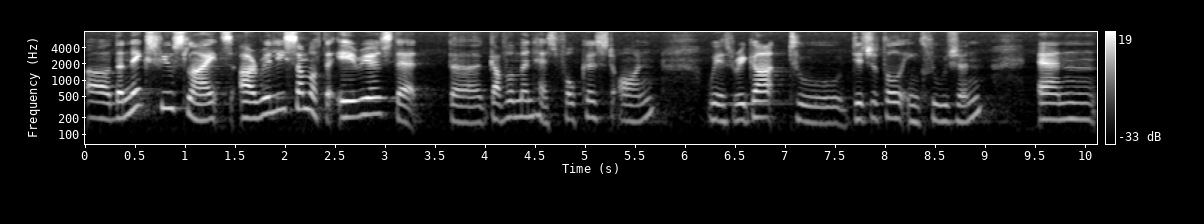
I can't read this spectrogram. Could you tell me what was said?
uh, the next few slides are really some of the areas that the government has focused on with regard to digital inclusion. And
